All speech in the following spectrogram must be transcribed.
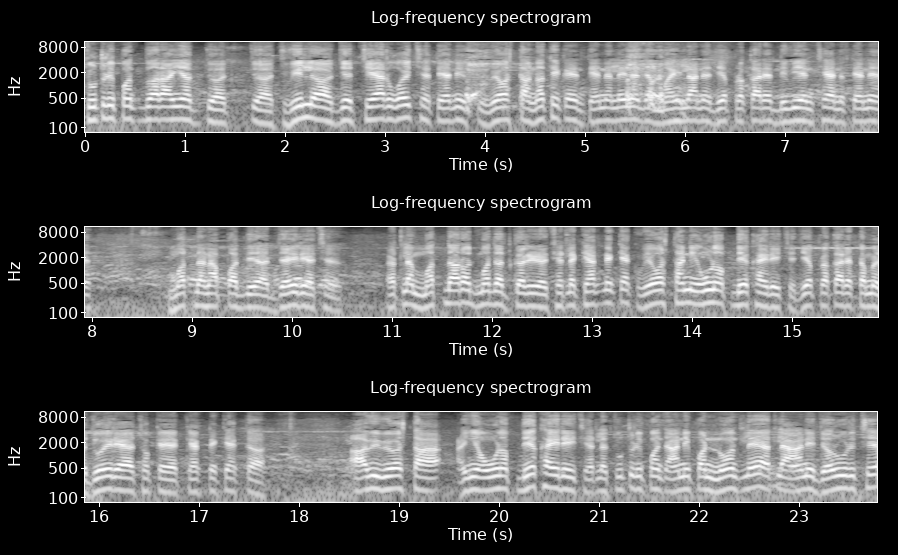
ચૂંટણી પંચ દ્વારા અહીંયા વ્હીલ જે ચેર હોય છે, તેની વ્યવસ્થા નથી કરી તેને લઈને જે મહિલાને જે પ્રકારે દિવ્યાંગ છે અને તેને મતદાન આપવા જઈ રહ્યા છે. એટલે મતદારો જ મદદ કરી રહ્યા છે. એટલે ક્યાંક ને ક્યાંક વ્યવસ્થાની ઉણપ દેખાઈ રહી છે. જે પ્રકારે તમે જોઈ રહ્યા છો કે ક્યાંક ને ક્યાંક આવી વ્યવસ્થા અહીંયા ઉણપ દેખાઈ રહી છે, એટલે ચૂંટણી પંચ આની પણ નોંધ લે, એટલે આની જરૂર છે,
